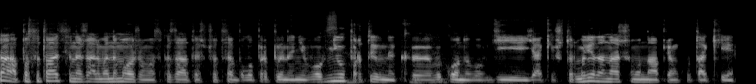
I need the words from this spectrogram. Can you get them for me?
Так, по ситуації, на жаль, ми не можемо сказати, що це було припинення вогню. Противник е, виконував дії як і штурмові на нашому напрямку, так і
